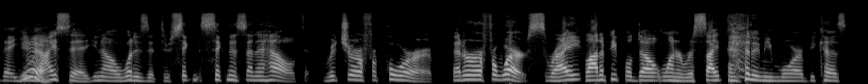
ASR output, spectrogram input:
that you and I said. You know, what is it? Through sick, sickness and health, richer or for poorer, better or for worse, right? A lot of people don't want to recite that anymore because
